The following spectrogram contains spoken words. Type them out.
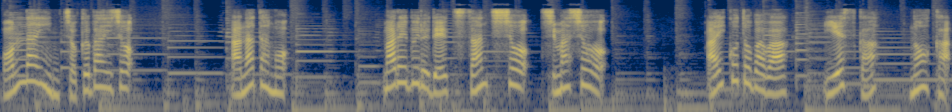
オンライン直売所。あなたもマレブルで地産地消しましょう。合言葉はイエスかノーか。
